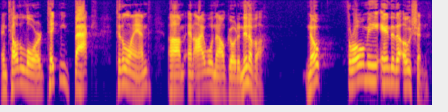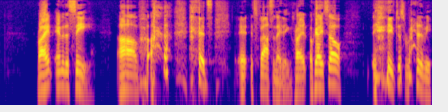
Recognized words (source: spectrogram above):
and tell the Lord, take me back to the land, um, and I will now go to Nineveh. Nope. Throw me into the ocean, right? Into the sea. Um, it's it's fascinating, right? Okay, so he's just ready to be.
